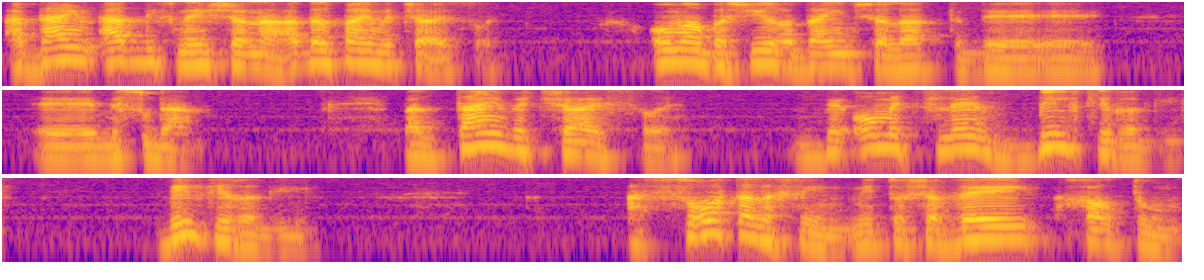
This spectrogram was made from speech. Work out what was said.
עדיין עד לפני שנה, עד 2019, עומר בשיר עדיין שלט ב, אה, בסודאן. ב-2019, באומץ לב בלתי רגיל, בלתי רגיל, עשרות אלפים מתושבי חרטום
